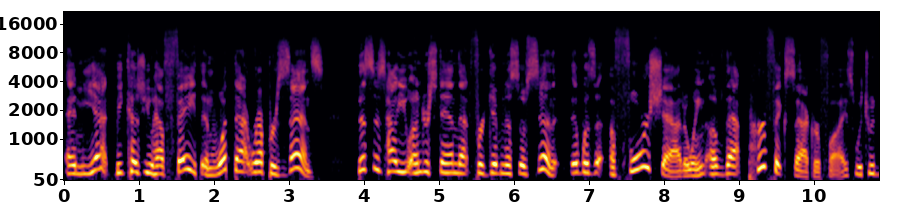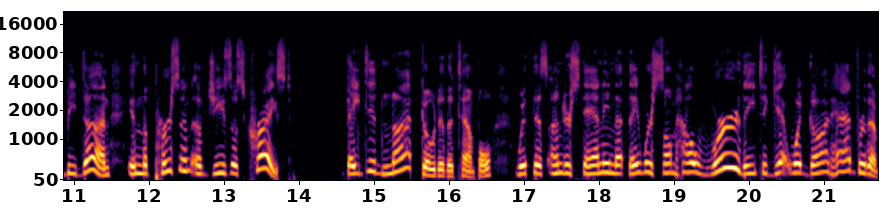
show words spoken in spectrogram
And yet, because you have faith in what that represents, this is how you understand that forgiveness of sin. It was a foreshadowing of that perfect sacrifice which would be done in the person of Jesus Christ. They did not go to the temple with this understanding that they were somehow worthy to get what God had for them.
